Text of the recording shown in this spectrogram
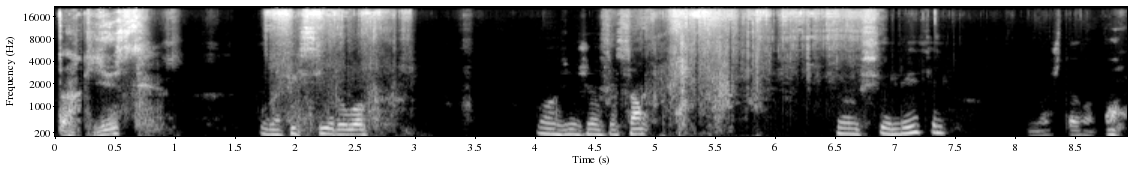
Так, есть. Зафиксировав. Ось я сам усилитель. Так, О.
